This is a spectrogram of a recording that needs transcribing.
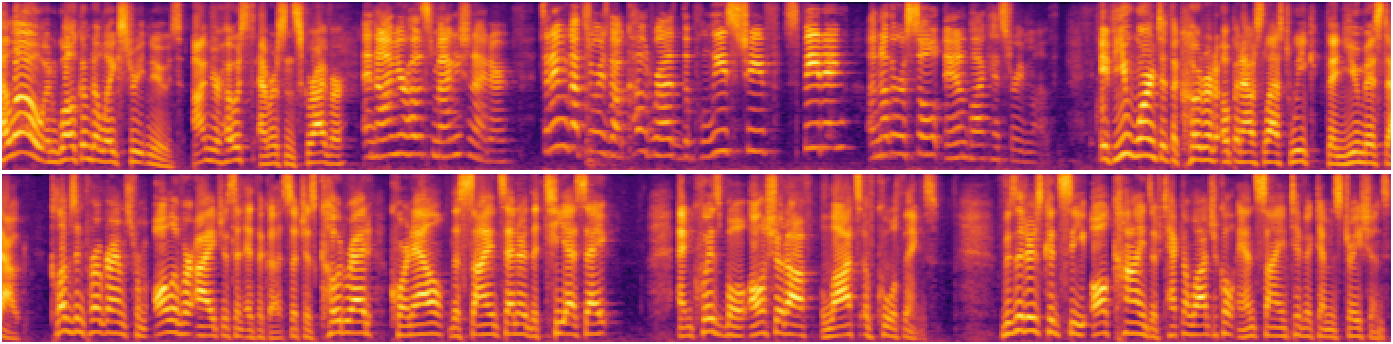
Hello and welcome to Lake Street News. I'm your host, Emerson Scriver. And I'm your host, Maggie Schneider. Today we've got stories about Code Red, the police chief, speeding, another assault, and Black History Month. If you weren't at the Code Red open house last week, then you missed out. Clubs and programs from all over IHS and Ithaca, such as Code Red, Cornell, the Science Center, the TSA, and Quiz Bowl all showed off lots of cool things. Visitors could see all kinds of technological and scientific demonstrations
